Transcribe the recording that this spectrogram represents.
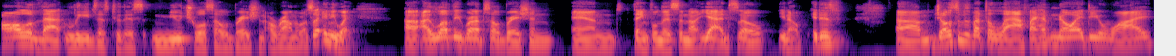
all of that leads us to this mutual celebration around the world. So anyway, uh, I love that you brought up celebration and thankfulness and not, yeah. And so you know, it is. Um, Joseph is about to laugh. I have no idea why,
